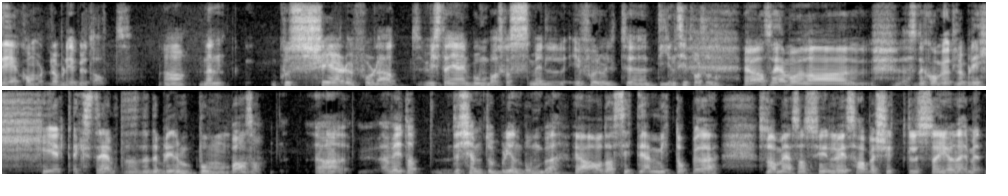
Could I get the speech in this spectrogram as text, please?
det kommer til å bli brutalt. Ja, Men hvordan ser du for deg at hvis denne bomba skal smelle i forhold til din situasjon? Ja, altså jeg må jo da altså Det kommer jo til å bli helt ekstremt. Altså, Det, det blir en bombe, altså. Ja, Jeg vet at det kommer til å bli en bombe. Ja, og da sitter jeg midt oppi det. Så da må jeg sannsynligvis ha beskyttelse, you name it.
